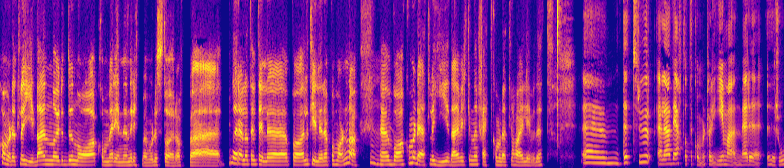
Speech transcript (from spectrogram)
kommer det til å gi deg når du nå kommer inn i en rytme hvor du står opp eh, relativt tidlig på, eller tidligere på morgenen? Da. Mm. Eh, hva kommer det til å gi deg? Hvilken effekt kommer det til å ha i livet ditt? Ehm, det tror, eller jeg vet at det kommer til å gi meg en mer ro,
